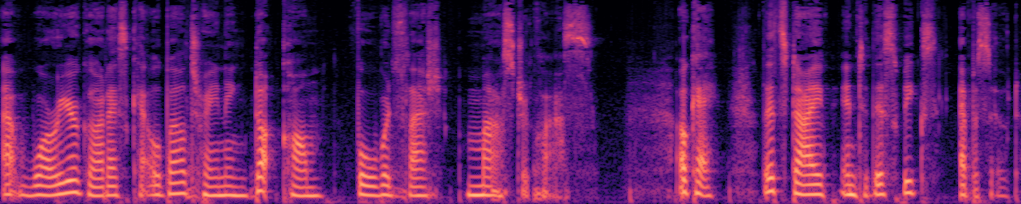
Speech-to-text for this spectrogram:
at warriorgoddesskettlebelltraining.com forward slash masterclass. Okay, let's dive into this week's episode.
